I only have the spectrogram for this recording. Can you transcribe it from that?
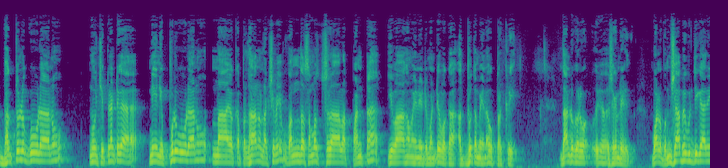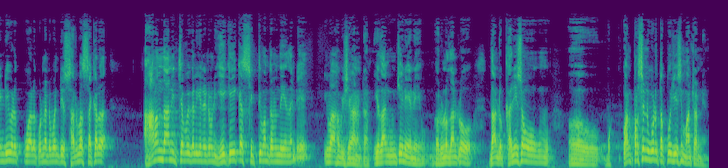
భక్తులకు కూడాను నువ్వు చెప్పినట్టుగా నేను ఎప్పుడు కూడాను నా యొక్క ప్రధాన లక్ష్యమే వంద సంవత్సరాల పంట వివాహమైనటువంటి ఒక అద్భుతమైన ఒక ప్రక్రియ. దాంట్లో ఒక సెకండరీ లేదు. వాళ్ళ వంశాభివృద్ధి కానివ్వండి వాళ్ళ వాళ్ళకు ఉన్నటువంటి సర్వ సకల ఆనందాన్ని ఇచ్చగలిగినటువంటి ఏకైక శక్తివంతమైనది ఏంటంటే వివాహ విషయం అని అంటాను. ఇక దాని గురించి నేను ఉన్న దాంట్లో దాంట్లో కనీసం వన్ పర్సెంట్ కూడా తక్కువ చేసి మాట్లాడు నేను.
